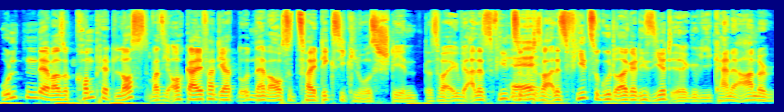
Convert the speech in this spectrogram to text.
unten, der war so komplett lost, was ich auch geil fand, die hatten unten einfach auch so zwei Dixie-Klos stehen. Das war irgendwie alles viel zu, das war alles viel zu gut organisiert irgendwie, keine Ahnung.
